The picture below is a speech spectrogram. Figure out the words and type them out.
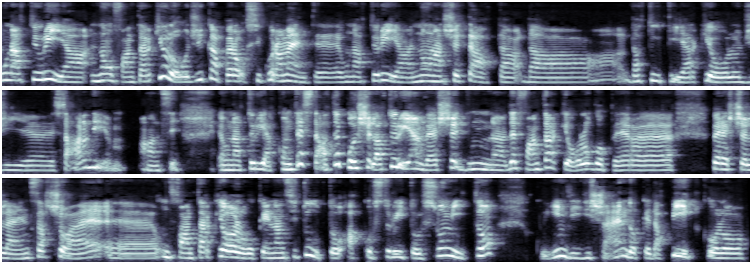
una teoria non fantarcheologica, però sicuramente è una teoria non accettata da, da tutti gli archeologi sardi, anzi è una teoria contestata, e poi c'è la teoria invece un, del fantarcheologo per, per eccellenza, cioè eh, un fantarcheologo che innanzitutto ha costruito il suo mito, quindi dicendo che da piccolo,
